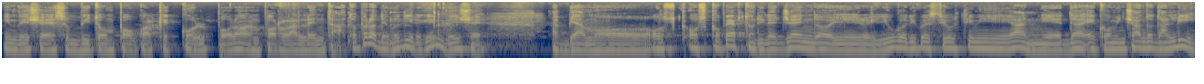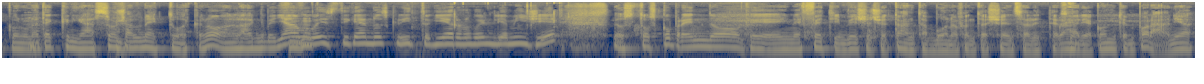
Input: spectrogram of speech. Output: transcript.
invece subito un po' qualche colpo, no? un po' rallentato, però devo dire che invece abbiamo, ho, ho scoperto rileggendo gli Ugo di questi ultimi anni e, da, e, cominciando da lì con una tecnica social network, no? vediamo questi che hanno scritto chi erano quelli amici e sto scoprendo che in effetti invece c'è tanta buona fantascienza letteraria sì. contemporanea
